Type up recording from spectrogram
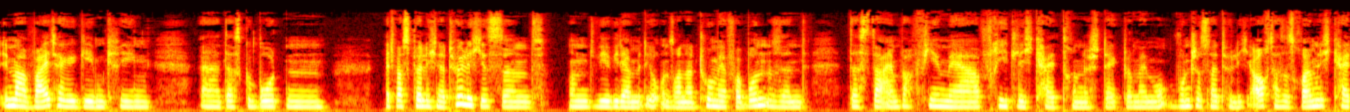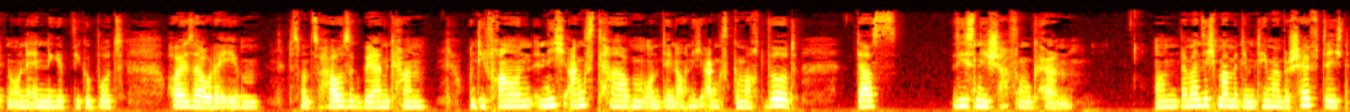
immer weitergegeben kriegen, äh, dass Geburten etwas völlig Natürliches sind und wir wieder mit unserer Natur mehr verbunden sind, dass da einfach viel mehr Friedlichkeit drinne steckt. Und mein Wunsch ist natürlich auch, dass es Räumlichkeiten ohne Ende gibt, wie Geburtshäuser oder eben, dass man zu Hause gebären kann und die Frauen nicht Angst haben und denen auch nicht Angst gemacht wird, dass sie es nicht schaffen können. Und wenn man sich mal mit dem Thema beschäftigt,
